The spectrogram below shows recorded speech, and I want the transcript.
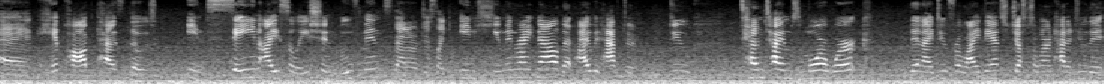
and hip hop has those insane isolation movements that are just like inhuman right now that I would have to do 10 times more work than I do for line dance just to learn how to do the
